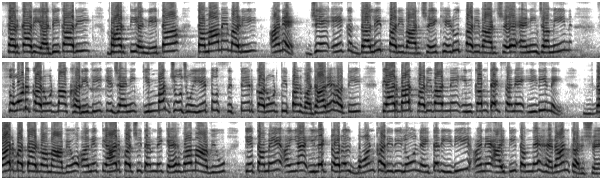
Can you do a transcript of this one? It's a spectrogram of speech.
સરકારી અધિકારી ભારતીય નેતા તમામે મળી અને જે એક દલિત પરિવાર છે ખેડૂત પરિવાર છે એની જમીન સોળ કરોડમાં ખરીદી કે જેની કિંમત જો જોઈએ તો સિત્તેર કરોડથી પણ વધારે હતી. ત્યારબાદ પરિવારને ઇન્કમટેક્સ અને ઈડીની દર બતાડવામાં આવ્યો અને ત્યાર પછી તેમને કહેવામાં આવ્યું કે તમે અહીંયા ઇલેક્ટોરલ બોન્ડ ખરીદી લો, નહીતર ઈડી અને આઈટી તમને હેરાન કરશે.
